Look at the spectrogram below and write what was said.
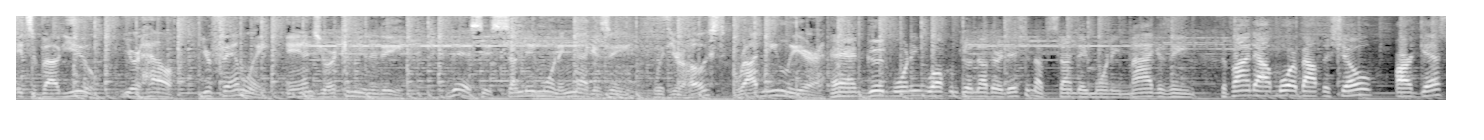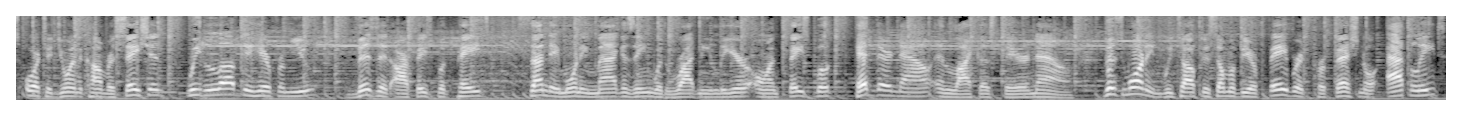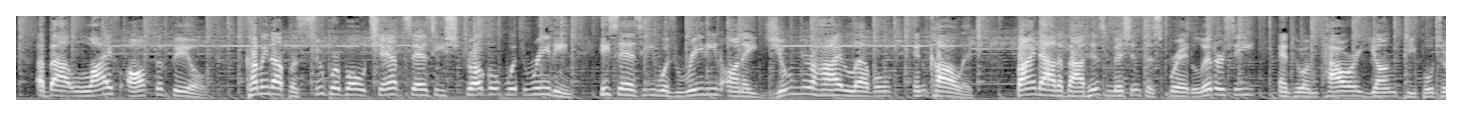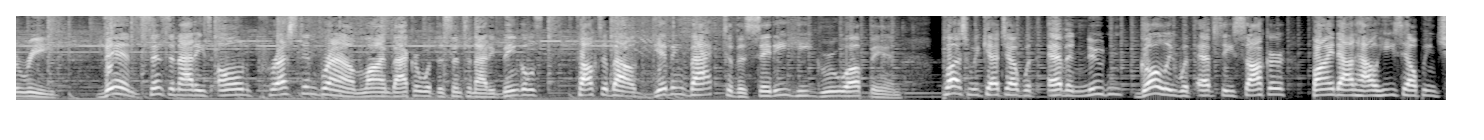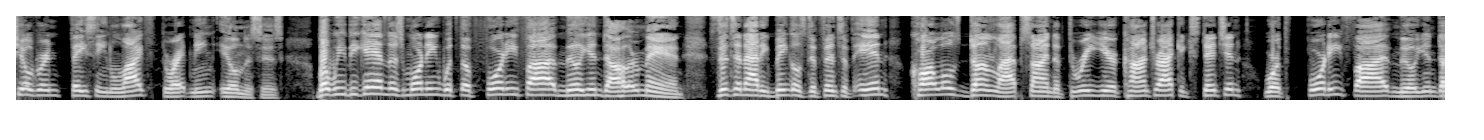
It's about you, your health, your family, and your community. This is Sunday Morning Magazine with your host, Rodney Lear. And good morning. Welcome to another edition of Sunday Morning Magazine. To find out more about the show, our guests, or to join the conversation, we'd love to hear from you. Visit our Facebook page, Sunday Morning Magazine with Rodney Lear on Facebook. Head there now and like us there now. This morning, we talked to some of your favorite professional athletes about life off the field. Coming up, a Super Bowl champ says he struggled with reading. He says he was reading on a junior high level in college. Find out about his mission to spread literacy and to empower young people to read. Then, Cincinnati's own Preston Brown, linebacker with the Cincinnati Bengals, talks about giving back to the city he grew up in. Plus, we catch up with Evan Newton, goalie with FC Soccer, find out how he's helping children facing life threatening illnesses. But we began this morning with the $45 million man. Cincinnati Bengals defensive end Carlos Dunlap signed a three year contract extension worth $45 million.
